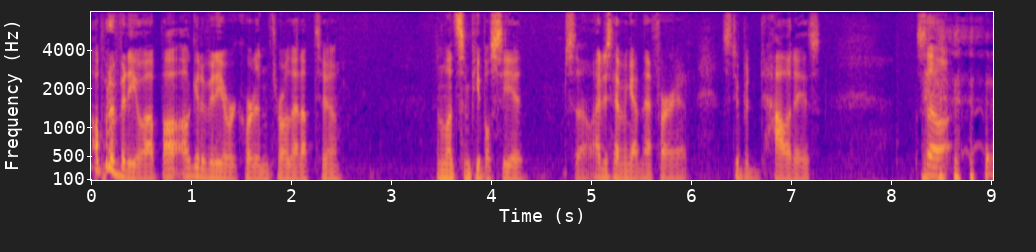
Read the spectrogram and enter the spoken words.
I'll put a video up. I'll, I'll get a video recorded and throw that up too, and let some people see it. So I just haven't gotten that far yet. Stupid holidays. So, all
